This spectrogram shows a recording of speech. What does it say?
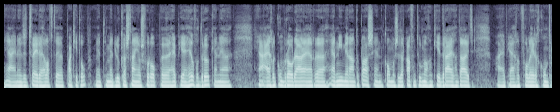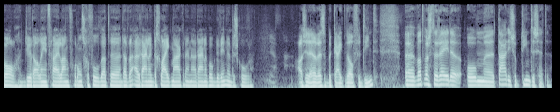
ja, in de tweede helft pak je het op. Met, met Lucas Stanjos voorop heb je heel veel druk. En ja, eigenlijk komt Roda er, er niet meer aan te pas. En komen ze er af en toe nog een keer dreigend uit. Maar heb je eigenlijk volledig controle. Het duurde alleen vrij lang voor ons gevoel dat, eh, dat we uiteindelijk de gelijkmaker... en uiteindelijk ook de winnende scoren. Als je de hele wedstrijd bekijkt, wel verdiend. Eh, wat was de reden om eh Tadic op 10 te zetten?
